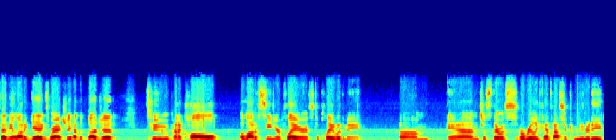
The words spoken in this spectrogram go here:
fed me a lot of gigs where I actually had the budget to kind of call a lot of senior players to play with me. Um, and just there was a really fantastic community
